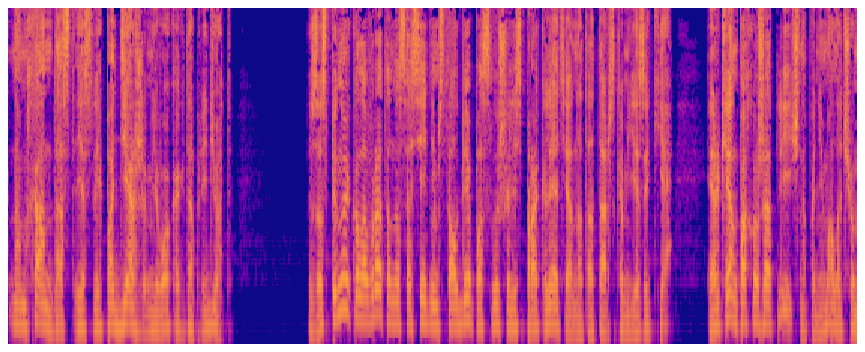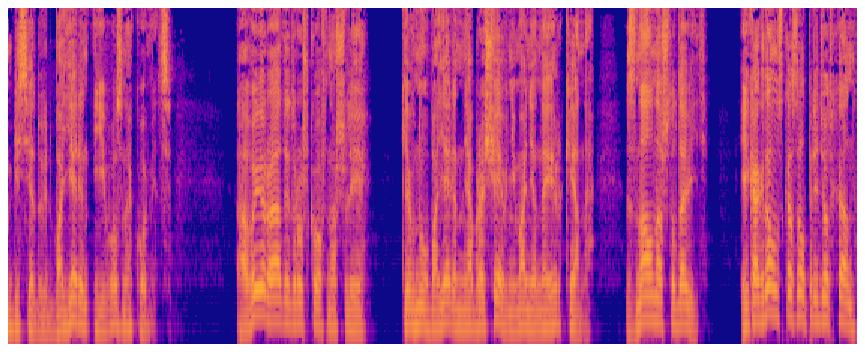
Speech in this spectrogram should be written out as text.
нам хан даст, если поддержим его, когда придет». За спиной Калаврата на соседнем столбе послышались проклятия на татарском языке. Эркен, похоже, отлично понимал, о чем беседуют боярин и его знакомец. «А вы рады дружков нашли», — кивнул боярин, не обращая внимания на Эркена. «Знал, на что давить. И когда он сказал, придет хан?»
